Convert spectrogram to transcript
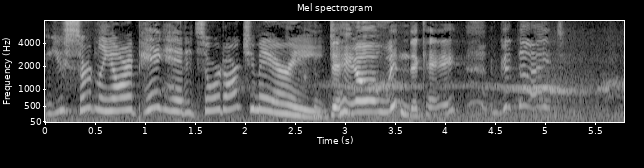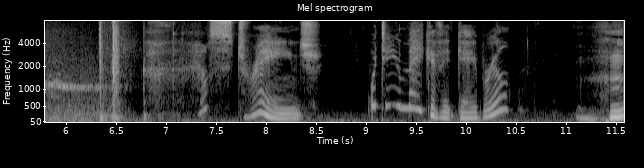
you certainly are a pig headed sort, aren't you, Mary? Deo Vindice. Good night. How strange. What do you make of it, Gabriel? Hmm?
